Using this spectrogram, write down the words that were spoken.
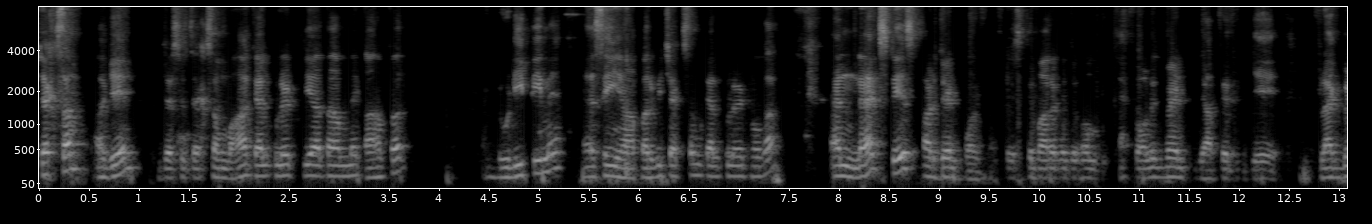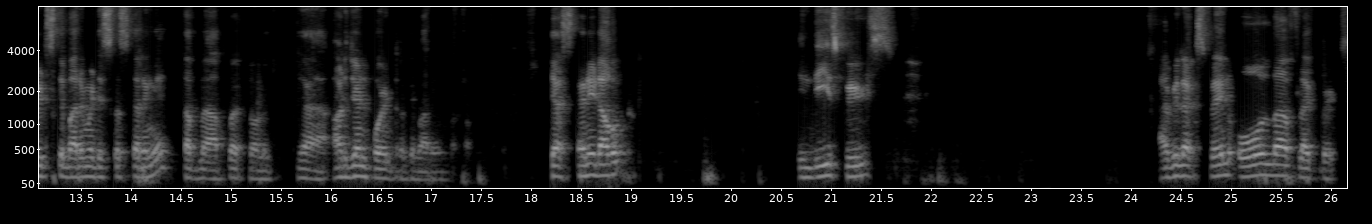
चेकसम अगेन जैसे चेकसम वहाँ कैलकुलेट किया था हमने कहाँ पर? यूडीपी में, ऐसे ही यहाँ पर भी चेकसम कैलकुलेट होगा। And next is urgent pointer तो इसके बारे में जब हम एक्नोलेजमेंट या फिर ये फ्लैग बिट्स के बारे में डिस्कस करेंगे, तब मैं आपको एक्नोलेज अर्जेंट पॉइंटर के बारे में बताऊँ। Yes any doubt in these fields I will explain all the flag bits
